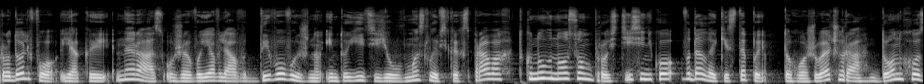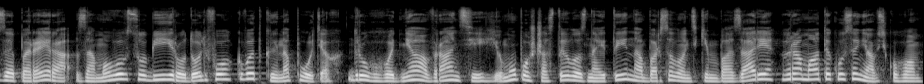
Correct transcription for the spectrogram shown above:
Родольфо, який не раз уже виявляв дивовижну інтуїцію в мисливських справах, ткнув носом простісінько в далекі степи. Того ж вечора Дон Хозе Перейра замовив собі й Родольфо квитки на потяг. Другого дня вранці йому пощастило знайти на барселонськім базарі граматику Синявського.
